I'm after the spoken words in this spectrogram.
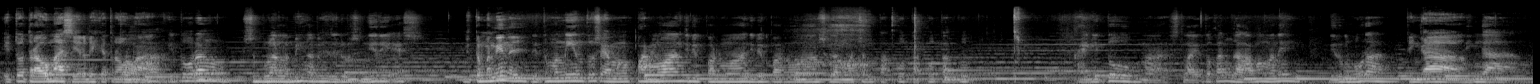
Itu trauma sih lebih ke trauma, trauma. Itu orang sebulan lebih nggak bisa tidur sendiri es. Ditemenin aja. Ditemenin terus emang parnoan jadi parnoan jadi parnoan segala macam takut takut takut. Kayak gitu. Nah setelah itu kan nggak lama mana di rumah orang. Tinggal. Tinggal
